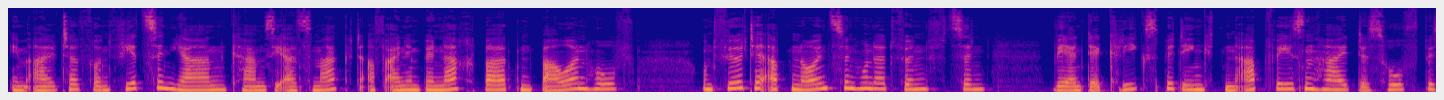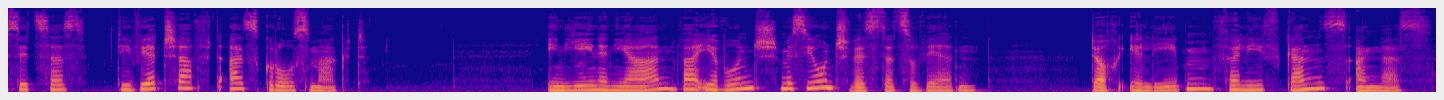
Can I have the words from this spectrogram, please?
Im Alter von 14 Jahren kam sie als Magd auf einen benachbarten Bauernhof und führte ab 1915 während der kriegsbedingten Abwesenheit des Hofbesitzers die Wirtschaft als Großmagd. In jenen Jahren war ihr Wunsch, Missionsschwester zu werden. Doch ihr Leben verlief ganz anders.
